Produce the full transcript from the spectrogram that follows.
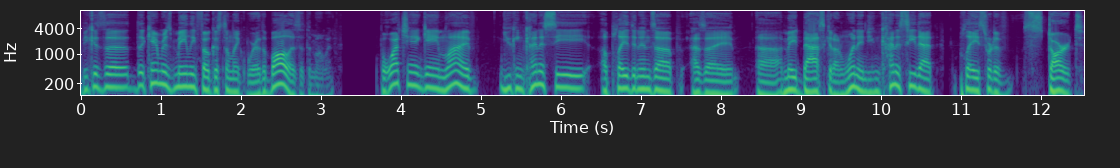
because the the camera is mainly focused on like where the ball is at the moment. But watching a game live, you can kind of see a play that ends up as a uh, made basket on one end. You can kind of see that play sort of start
